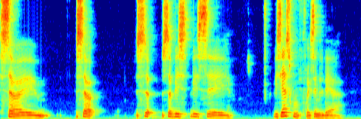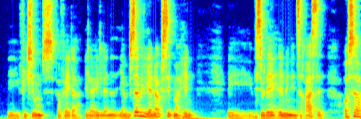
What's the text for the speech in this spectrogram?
Så, øh, så, så, så hvis, hvis, øh, hvis jeg skulle for eksempel være øh, fiktionsforfatter eller et eller andet, jamen så ville jeg nok sætte mig hen, øh, hvis det var der, jeg havde min interesse, og så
